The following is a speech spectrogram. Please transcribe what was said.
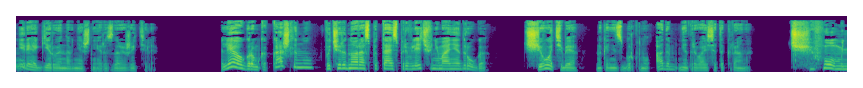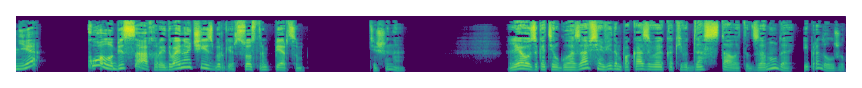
не реагируя на внешние раздражители. Лео громко кашлянул, в очередной раз пытаясь привлечь внимание друга. «Чего тебе?» — наконец буркнул Адам, не отрываясь от экрана. «Чего мне?» «Колу без сахара и двойной чизбургер с острым перцем». Тишина. Лео закатил глаза, всем видом показывая, как его достал этот зануда, и продолжил.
